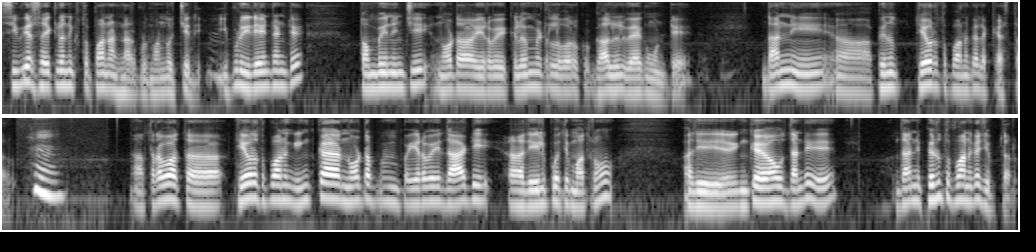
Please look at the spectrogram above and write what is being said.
సివియర్ సైక్లోనిక్ తుఫాన్ అంటున్నారు. ఇప్పుడు మనది వచ్చేది. ఇప్పుడు ఇదేంటంటే తొంభై నుంచి నూట ఇరవై కిలోమీటర్ల వరకు గాలుల వేగం ఉంటే దాన్ని పెను తీవ్ర తుఫానుగా లెక్కేస్తారు. హ్మ్. ఆ తర్వాత తీవ్ర తుఫాను ఇంకా నూట ఇరవై దాటి అది వెళ్ళిపోతే మాత్రం అది ఇంకా ఏమవుద్దంటే దాన్ని పెను తుఫానుగా చెప్తారు.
